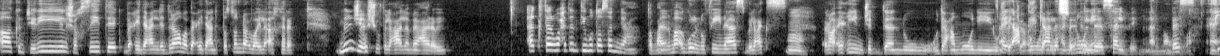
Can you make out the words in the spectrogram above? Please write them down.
آه كنت ريل شخصيتك بعيدة عن الدراما بعيدة عن التصنع وإلى آخره. بنجي نشوف العالم العربي؟ أكثر واحدة انت متصنعة طبعا أنا ما أقول إنه في ناس بالعكس مم. رائعين جدا ودعموني أي عم تحكي وشجعوني على الشيء السلبي من الموضوع بس إيه. في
